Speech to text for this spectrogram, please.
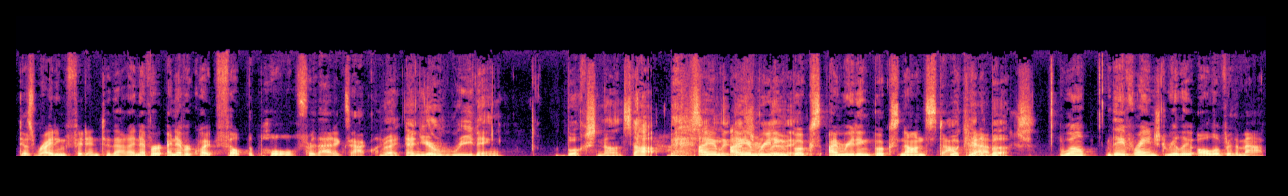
does writing fit into that? I never, I never quite felt the pull for that exactly. Right. And you're reading books nonstop. Basically. I am, I am reading living. books. I'm reading books nonstop. What kind yeah. of books? Well, they've ranged really all over the map,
